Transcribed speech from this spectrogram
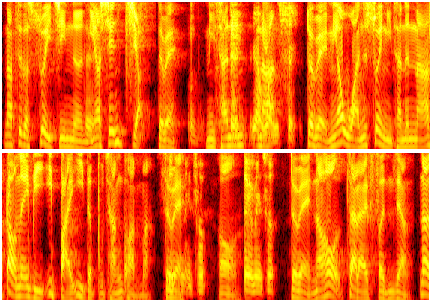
那这个税金呢你要先缴，对不对？你才能要完税，对不对？你要完税，你才能拿到那笔一百亿的补偿款嘛，对不对？没错，哦，对，没错。对不对？然后再来分这样，那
